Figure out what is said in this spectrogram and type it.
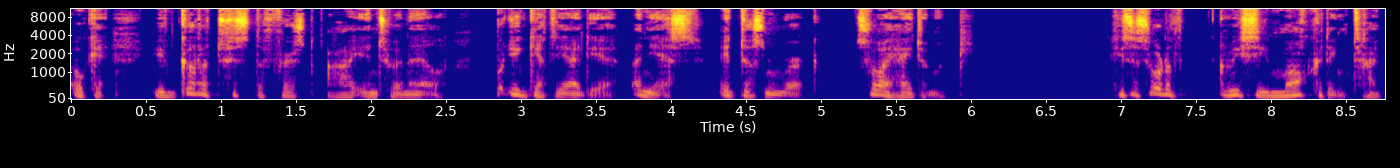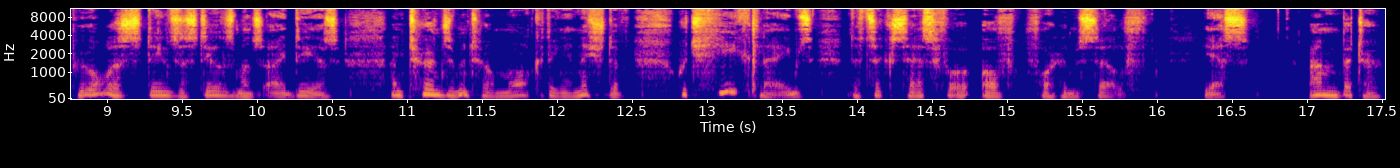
Okay, you've got to twist the first I into an L, but you get the idea. And yes, it doesn't work. So I hate him. He's a sort of greasy marketing type who always steals a salesman's ideas and turns them into a marketing initiative, which he claims the success for, of for himself. Yes, I'm bitter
